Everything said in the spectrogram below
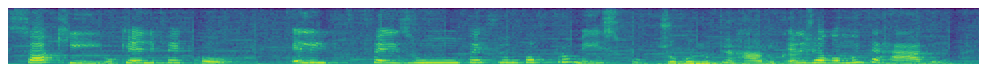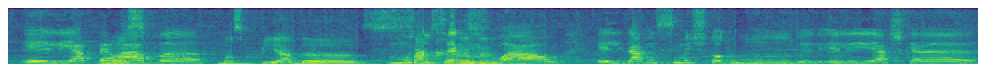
Só que o que ele pecou? Ele fez um perfil um pouco promíscuo. Jogou muito errado, cara. Ele jogou muito errado. Ele apelava. Umas, umas piadas. Muito sacana. sexual. Ele dava em cima de todo mundo. Ele, ele acho que era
